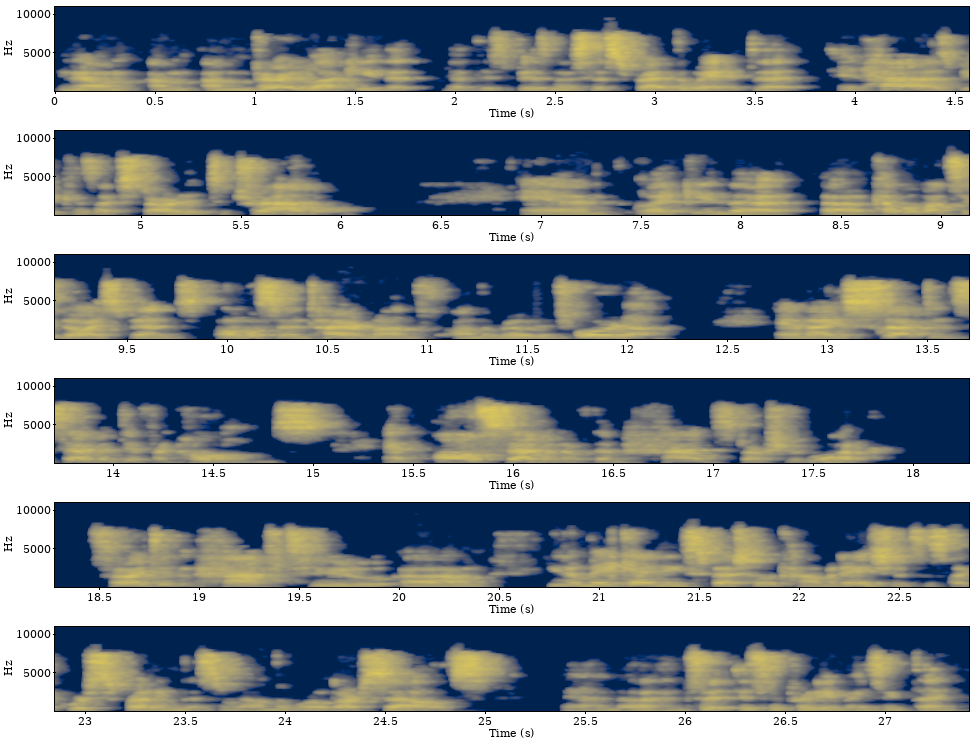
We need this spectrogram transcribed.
you know, I'm, I'm very lucky that, that this business has spread the way it, that it has because I've started to travel. And like in the a uh, couple months ago, I spent almost an entire month on the road in Florida, and I slept in seven different homes, and all seven of them had structured water. So I didn't have to, uh, you know, make any special accommodations. It's like we're spreading this around the world ourselves, and uh, it's a it's a pretty amazing thing.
